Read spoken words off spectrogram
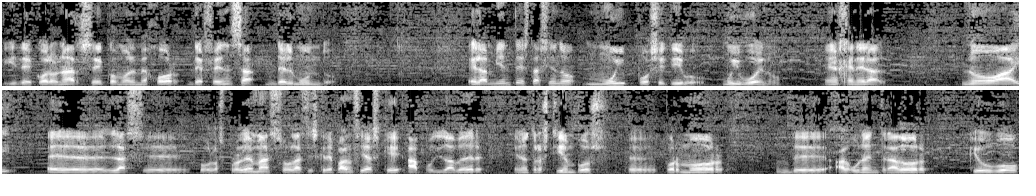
y de coronarse como el mejor defensa del mundo. El ambiente está siendo muy positivo, muy bueno, en general. No hay eh, las, eh, o los problemas o las discrepancias que ha podido haber en otros tiempos eh, por mor de algún entrenador que hubo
